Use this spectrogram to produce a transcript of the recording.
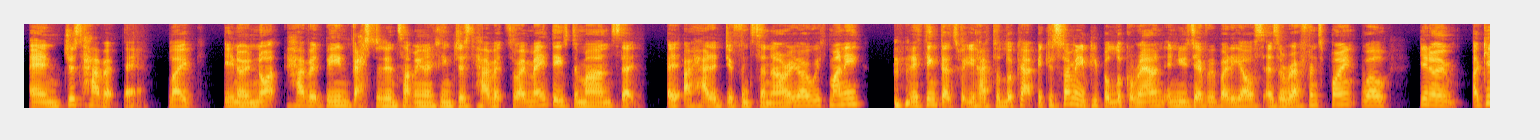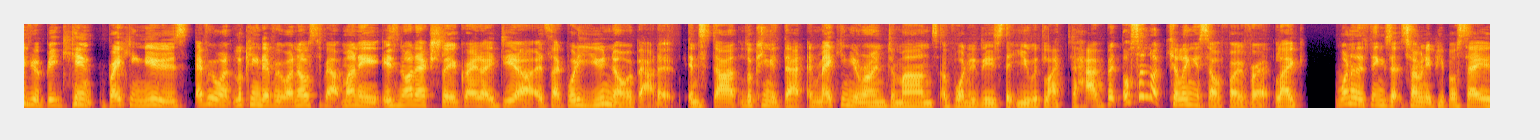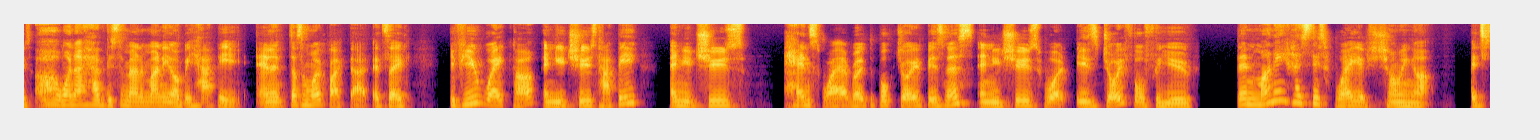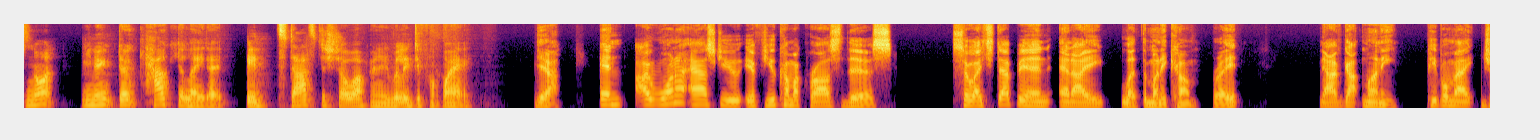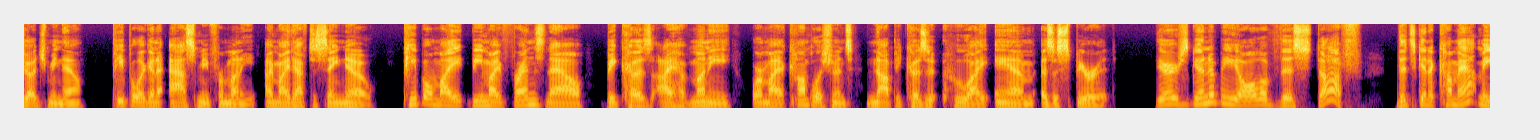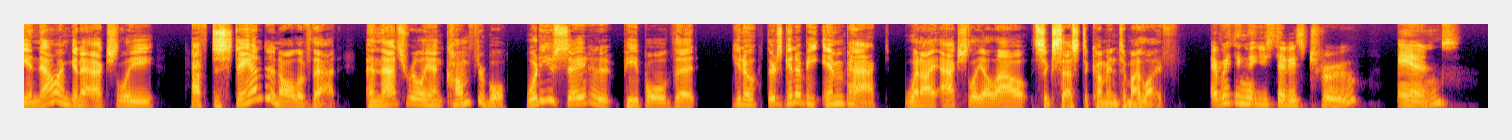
and just have it there? Like, you know, not have it be invested in something or anything, just have it. So I made these demands that I, I had a different scenario with money. Mm-hmm. And I think that's what you have to look at because so many people look around and use everybody else as a reference point. Well, you know, I'll give you a big hint breaking news. Everyone looking at everyone else about money is not actually a great idea. It's like, what do you know about it? And start looking at that and making your own demands of what it is that you would like to have, but also not killing yourself over it. Like, one of the things that so many people say is, oh, when I have this amount of money, I'll be happy. And it doesn't work like that. It's like, if you wake up and you choose happy and you choose, hence why I wrote the book Joy of Business, and you choose what is joyful for you, then money has this way of showing up it's not, you know, don't calculate it. It starts to show up in a really different way. Yeah. And I want to ask you if you come across this. So I step in and I let the money come, right? Now I've got money. People might judge me now. People are going to ask me for money. I might have to say no. People might be my friends now because I have money or my accomplishments, not because of who I am as a spirit. There's going to be all of this stuff that's going to come at me. And now I'm going to actually have to stand in all of that. And that's really uncomfortable. What do you say to people that, you know, there's going to be impact when I actually allow success to come into my life? Everything that you said is true. And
